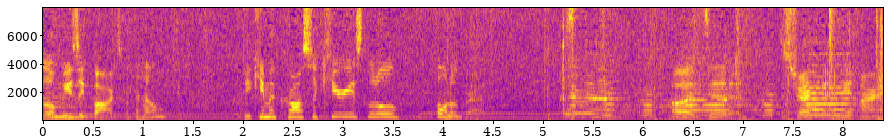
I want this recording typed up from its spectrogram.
Little music box. What the hell? He came across a curious little phonograph. Oh, to distract the enemy. Alright.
